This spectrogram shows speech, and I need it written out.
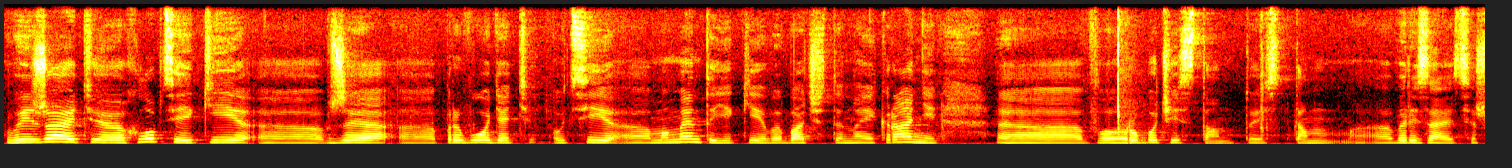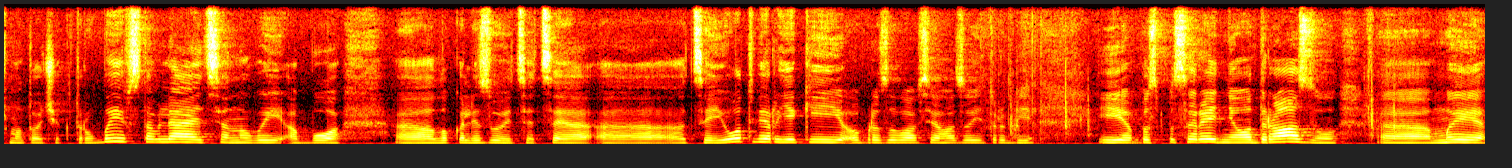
виїжджають е, хлопці, які е, вже е, приводять оці моменти, які ви бачите на екрані, в робочий стан. Тобто там вирізається шматочок труби, вставляється новий, або локалізується це, цей отвір, який образувався в газовій трубі. І безпосередньо одразу ми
